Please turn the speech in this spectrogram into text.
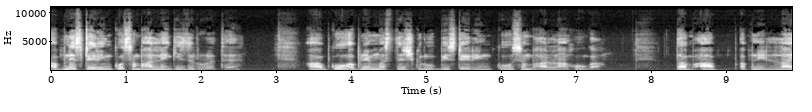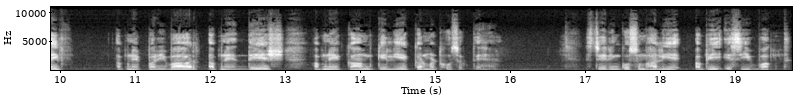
अपने स्टेयरिंग को संभालने की ज़रूरत है। आपको अपने मस्तिष्क रूपी स्टेयरिंग को संभालना होगा। तब आप अपनी लाइफ अपने परिवार, अपने देश, अपने काम के लिए कर्मठ हो सकते हैं। स्टेयरिंग को संभालिए अभी इसी वक्त।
